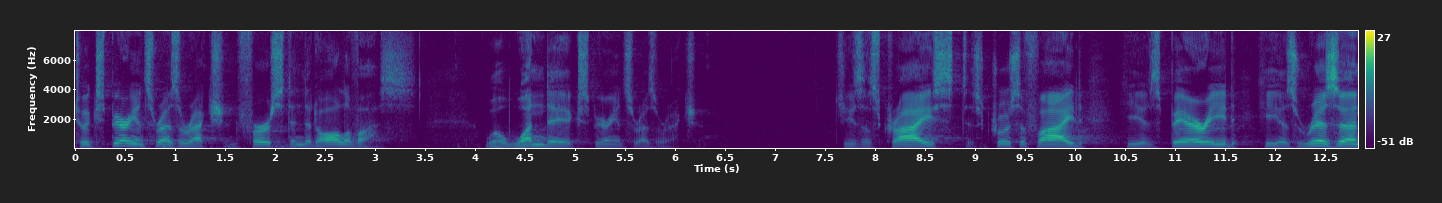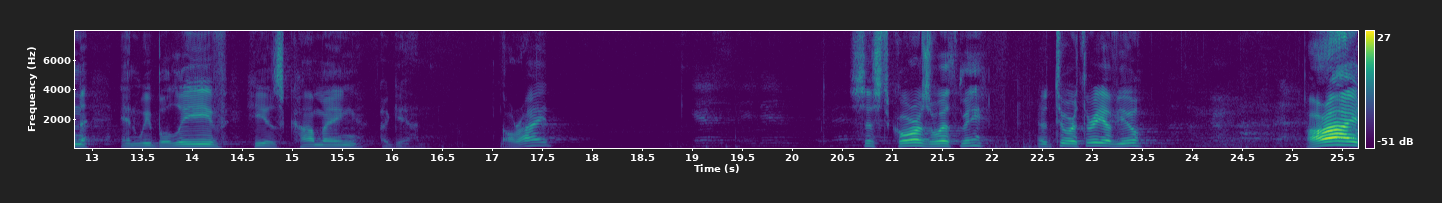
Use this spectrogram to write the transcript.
to experience resurrection, first, and that all of us will one day experience resurrection. Jesus Christ is crucified, He is buried, He is risen, and we believe He is coming again. All right? Yes, amen. Sister Cora's with me. Two or three of you. All right,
